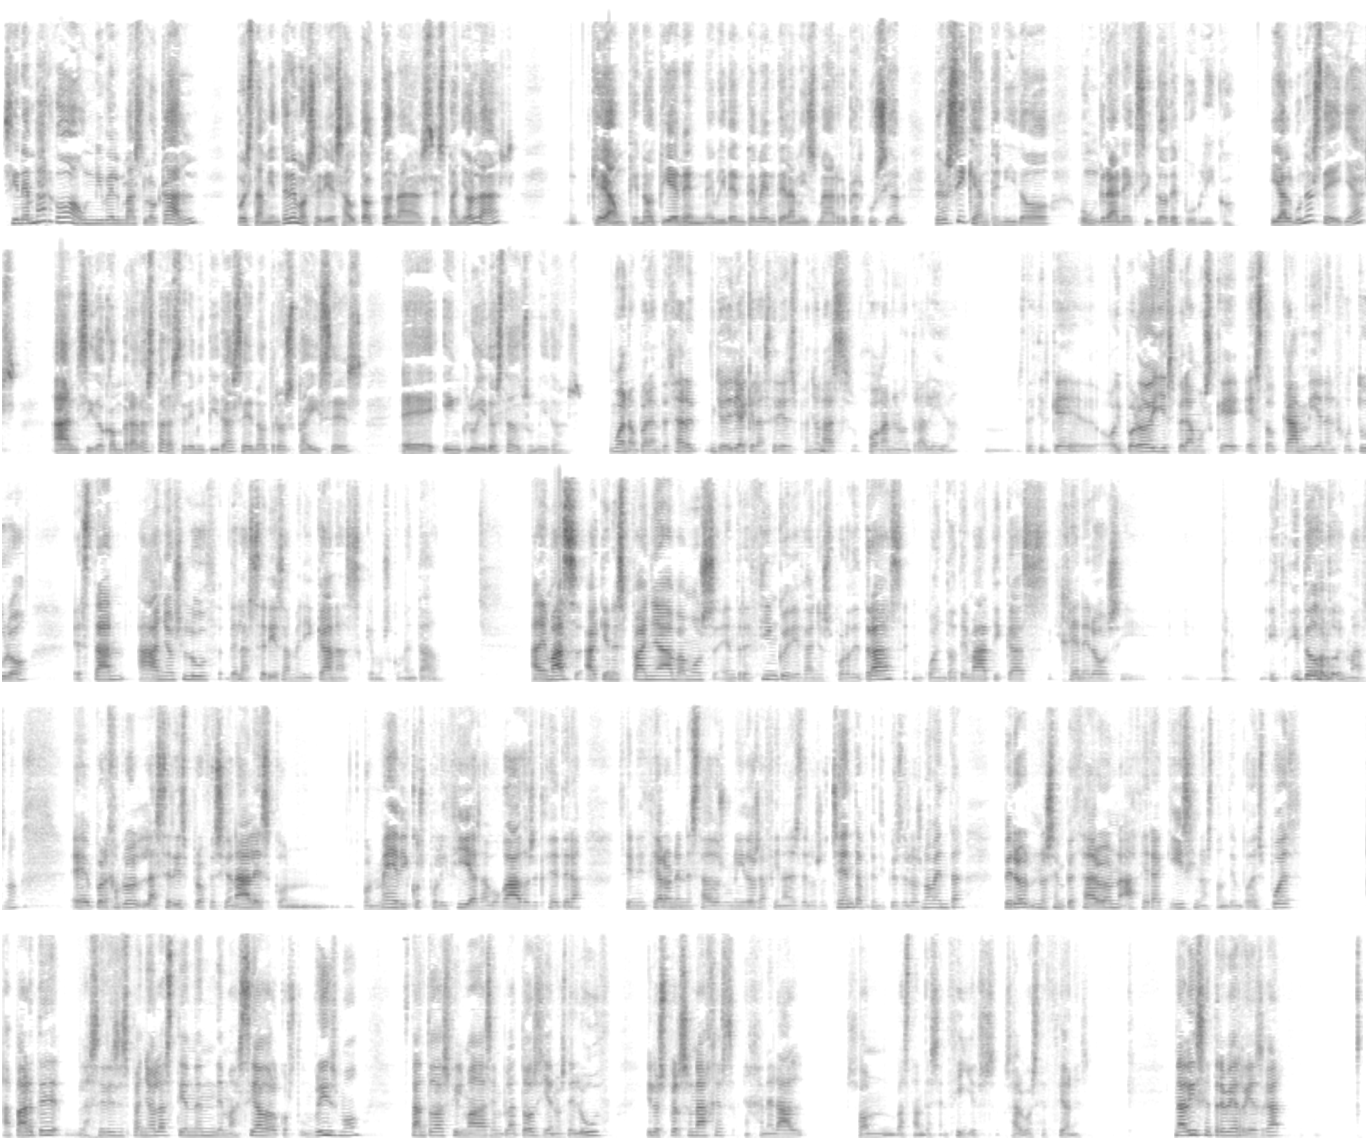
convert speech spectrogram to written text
Sin embargo, a un nivel más local, pues también tenemos series autóctonas españolas que aunque no tienen evidentemente la misma repercusión, pero sí que han tenido un gran éxito de público. Y algunas de ellas han sido compradas para ser emitidas en otros países, eh, incluido Estados Unidos. Bueno, para empezar, yo diría que las series españolas juegan en otra liga. Es decir, que hoy por hoy esperamos que esto cambie en el futuro. Están a años luz de las series americanas que hemos comentado. Además, aquí en España vamos entre 5 y 10 años por detrás en cuanto a temáticas géneros y, bueno, y, todo lo demás, ¿no? Eh, por ejemplo, las series profesionales con, con, médicos, policías, abogados, etcétera, se iniciaron en Estados Unidos a finales de los 80, principios de los 90, pero no se empezaron a hacer aquí sino hasta un tiempo después. Aparte, las series españolas tienden demasiado al costumbrismo, están todas filmadas en platós llenos de luz, y los personajes, en general, son bastante sencillos, salvo excepciones. Nadie se atreve a arriesgar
